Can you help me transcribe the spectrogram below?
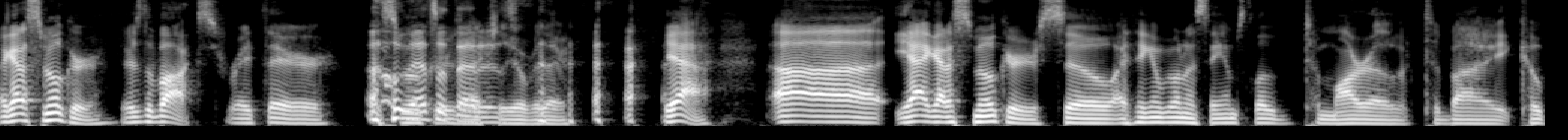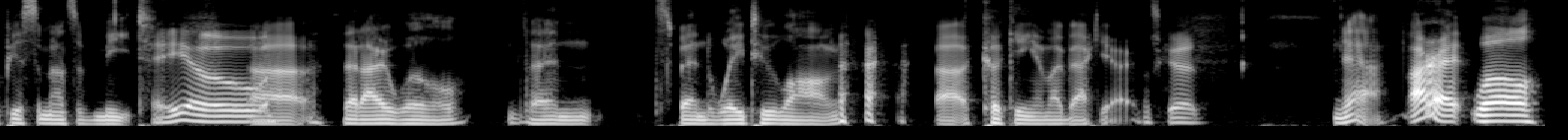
I got a smoker. There's the box right there. The Oh, that's what that is actually is. over there. yeah. Uh yeah, I got a smoker. So I think I'm going to Sam's Club tomorrow to buy copious amounts of meat. Heyo. Uh that I will then spend way too long uh cooking in my backyard. That's good. Yeah. All right. Well,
